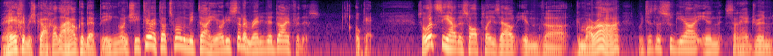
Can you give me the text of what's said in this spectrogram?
How could that be? He already said, I'm ready to die for this. Okay. So let's see how this all plays out in the Gemara, which is the Sugya in Sanhedrin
